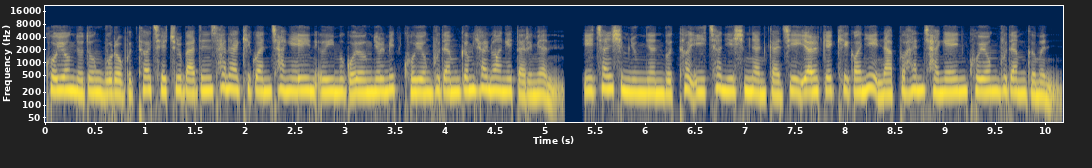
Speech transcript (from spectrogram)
고용노동부로부터 제출받은 산하기관 장애인 의무 고용률 및 고용부담금 현황에 따르면 2016년부터 2020년까지 10개 기관이 납부한 장애인 고용부담금은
